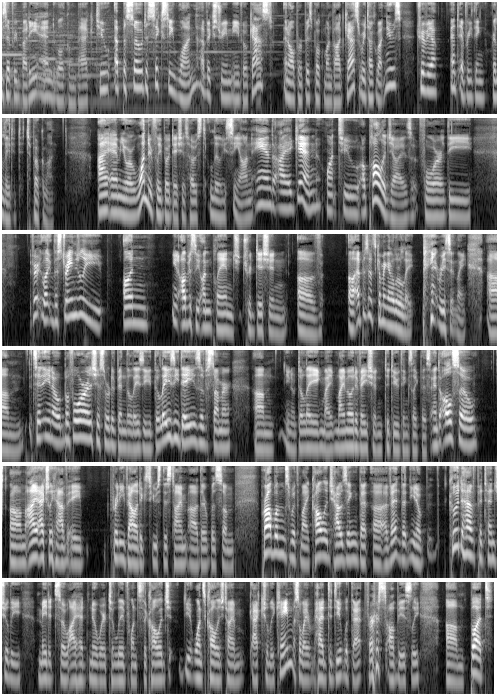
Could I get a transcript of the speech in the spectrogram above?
Greetings, everybody, and welcome back to episode 61 of Extreme EvoCast, an all purpose Pokemon podcast where we talk about news, trivia, and everything related to Pokemon. I am your wonderfully bodacious host, Lily Sion, and I again want to apologize for the very, like the strangely un you know obviously unplanned tradition of uh, episodes coming out a little late recently. Um, to, you know, before it's just sort of been the lazy, the lazy days of summer. Um, you know, delaying my my motivation to do things like this, and also, um, I actually have a pretty valid excuse this time. Uh, there was some problems with my college housing that uh, event that you know could have potentially made it so I had nowhere to live once the college once college time actually came. So I had to deal with that first, obviously. Um, but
